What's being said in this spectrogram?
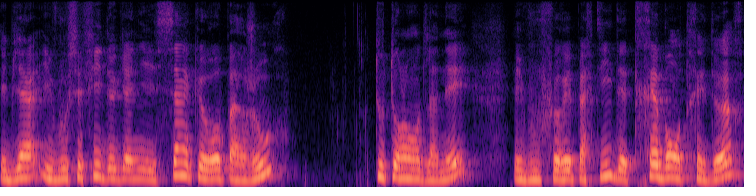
eh bien il vous suffit de gagner 5 euros par jour tout au long de l'année et vous ferez partie des très bons traders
